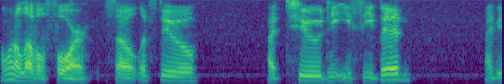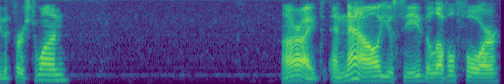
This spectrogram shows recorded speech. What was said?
I want a level four. So let's do a two DEC bid. I'd be the first one. All right. And now you see the level four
